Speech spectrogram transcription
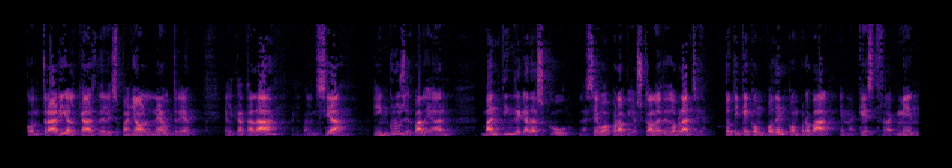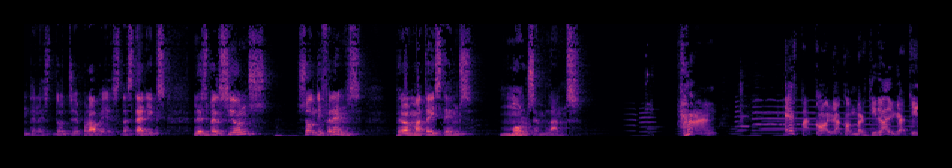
Contrari al cas de l'espanyol neutre, el català, el valencià i inclús el balear van tindre cadascú la seva pròpia escola de doblatge, tot i que, com podem comprovar en aquest fragment de les 12 proves d'astèrics, les versions són diferents, però al mateix temps molt semblants. Esta colla convertirà el llatí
